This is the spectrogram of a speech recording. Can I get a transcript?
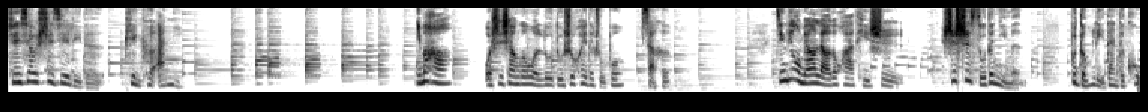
喧嚣世界里的片刻安宁。你们好，我是上官文露读书会的主播小何。今天我们要聊的话题是：是世俗的你们不懂李诞的酷。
